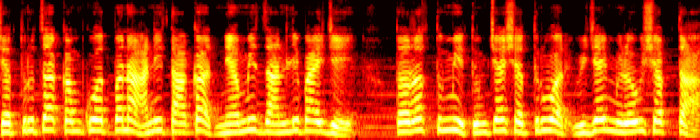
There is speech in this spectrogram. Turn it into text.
शत्रूचा कमकुवतपणा आणि ताकद नेहमी जाणली पाहिजे. तरच तुम्ही तुमच्या शत्रूवर विजय मिळवू शकता.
